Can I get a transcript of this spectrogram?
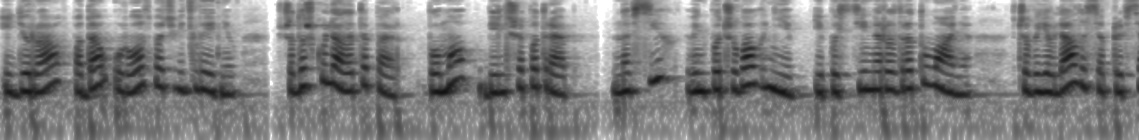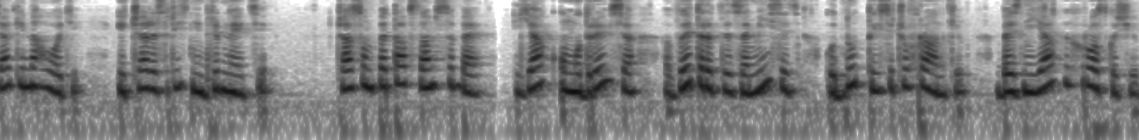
і Дюра впадав у розпач від злиднів, що дошкуляли тепер, бо мав більше потреб. На всіх він почував гнів і постійне роздратування, що виявлялося при всякій нагоді і через різні дрібниці. Часом питав сам себе, як умудрився витратити за місяць одну тисячу франків без ніяких розкошів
